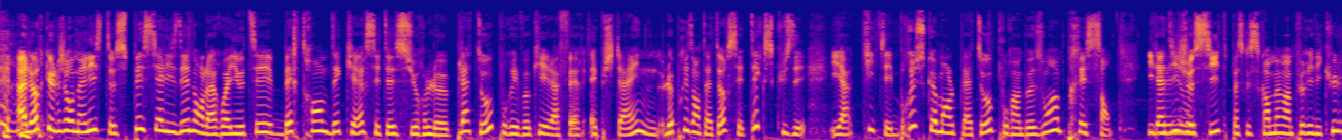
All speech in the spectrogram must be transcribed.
Alors que le journaliste spécialisé dans la royauté Bertrand Decker était sur le plateau pour évoquer l'affaire Epstein, le présentateur s'est excusé et a quitté brusquement le plateau pour un besoin pressant. Il a Mais dit, non. je cite, parce que c'est quand même un peu ridicule,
